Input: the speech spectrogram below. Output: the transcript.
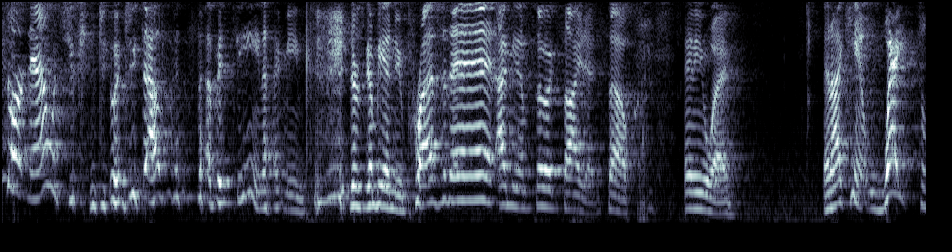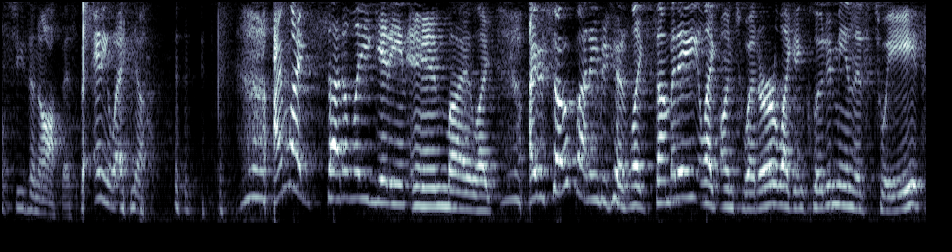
start now what you can do in 2017? I mean, there's gonna be a new president. I mean, I'm so excited. So, anyway, and I can't wait till she's in office. But anyway, no. I'm like subtly getting in my like, it's so funny because like somebody like on Twitter like included me in this tweet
